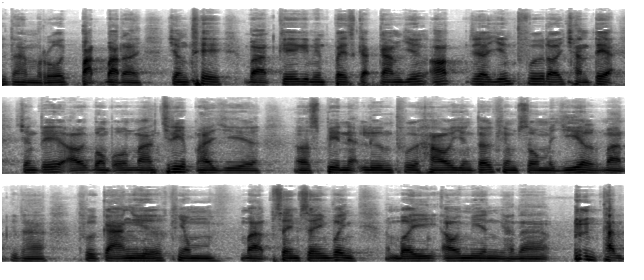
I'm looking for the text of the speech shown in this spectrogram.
គឺថា100ប៉ាត់បាត់ហើយចឹងទេ បាទគេគេមានបេសកកម្មយើងអត់យើងធ្វើដោយឆន្ទៈចឹងទេឲ្យបងប្អូនបានជ្រាបហើយជាស្ពានអ្នកលឿងធ្វើហើយយ៉ាងទៅខ្ញុំសូមមកយាលបាទគឺថាធ្វើការងារខ្ញុំបាទផ្សេងផ្សេងវិញដើម្បីឲ្យមានគេថា ថាវិ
